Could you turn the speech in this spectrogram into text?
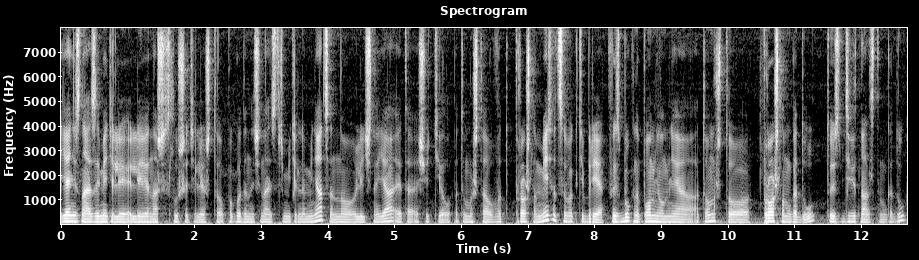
Я не знаю, заметили ли наши слушатели, что погода начинает стремительно меняться, но лично я это ощутил, потому что вот в прошлом месяце, в октябре, Facebook напомнил мне о том, что в прошлом году, то есть в 2019 году,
